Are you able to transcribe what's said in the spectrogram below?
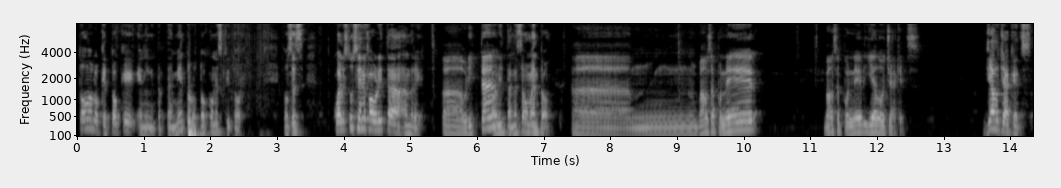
Todo lo que toque en el entretenimiento lo toca un escritor. Entonces, ¿cuál es tu serie favorita, André? Ah, ahorita, Ahorita, en este momento. ah, mm, vamos a poner, vamos a poner Yellow Jackets. Yellow Jackets.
